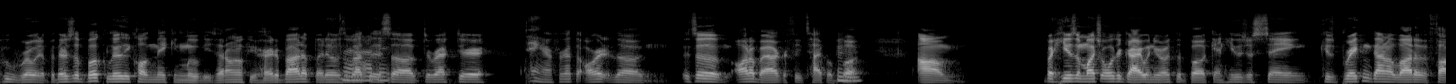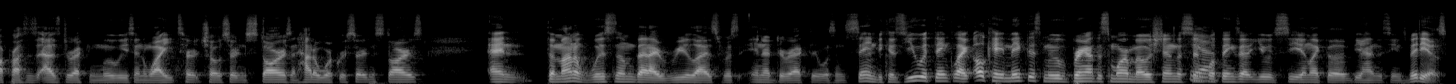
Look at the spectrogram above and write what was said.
who wrote it, but there's a book literally called Making Movies. I don't know if you heard about it, but it was I about haven't. this uh, director. Dang, I forgot the art. The it's a autobiography type of mm-hmm. book. Um, but he was a much older guy when he wrote the book, and he was just saying he was breaking down a lot of the thought process as directing movies and why he ter- chose certain stars and how to work with certain stars and the amount of wisdom that I realized was in a director was insane because you would think like, okay, make this move, bring out this more emotion, the simple yeah. things that you would see in like the behind the scenes videos.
